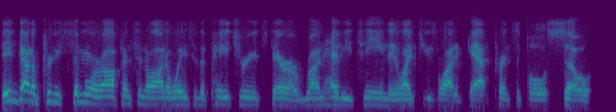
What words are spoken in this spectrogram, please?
They've got a pretty similar offense in a lot of ways to the Patriots. They're a run-heavy team. They like to use a lot of gap principles. So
